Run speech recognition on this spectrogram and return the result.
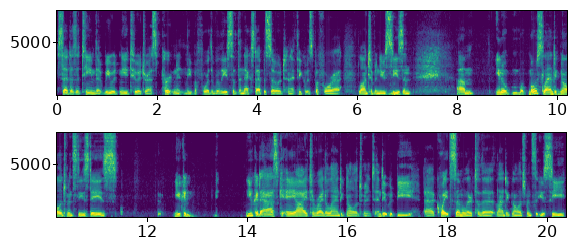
said as a team that we would need to address pertinently before the release of the next episode, and I think it was before a launch of a new season. Um, you know, m- most land acknowledgements these days, you could you could ask AI to write a land acknowledgement, and it would be uh, quite similar to the land acknowledgements that you see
